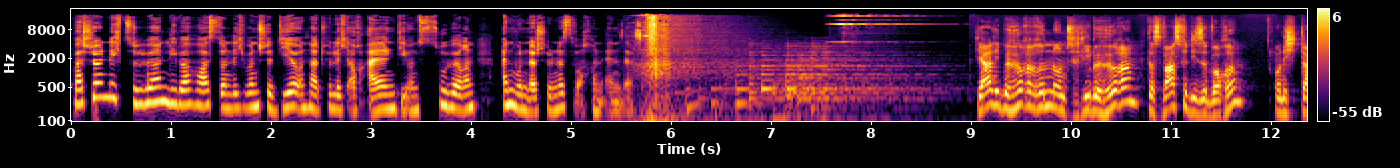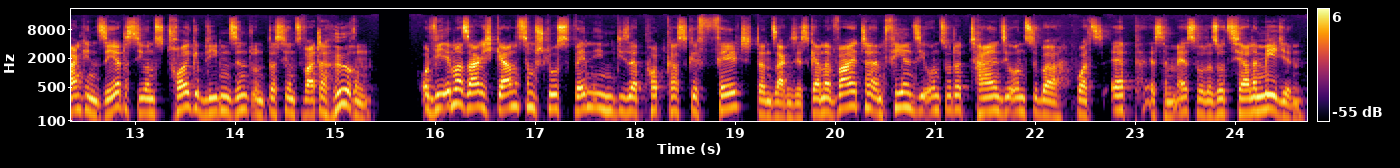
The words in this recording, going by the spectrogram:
War schön, dich zu hören, lieber Horst, und ich wünsche dir und natürlich auch allen, die uns zuhören, ein wunderschönes Wochenende. Ja, liebe Hörerinnen und liebe Hörer, das war's für diese Woche. Und ich danke Ihnen sehr, dass Sie uns treu geblieben sind und dass Sie uns weiter hören. Und wie immer sage ich gerne zum Schluss, wenn Ihnen dieser Podcast gefällt, dann sagen Sie es gerne weiter, empfehlen Sie uns oder teilen Sie uns über WhatsApp, SMS oder soziale Medien.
